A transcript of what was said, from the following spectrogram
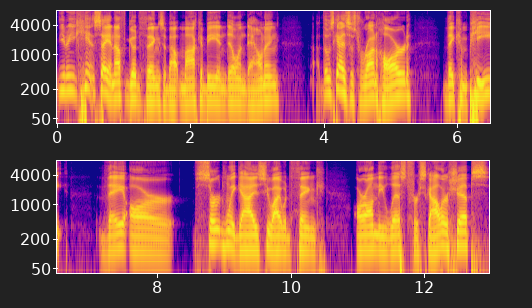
you know, you can't say enough good things about Mockobee and Dylan Downing. Uh, those guys just run hard. They compete. They are certainly guys who I would think are on the list for scholarships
